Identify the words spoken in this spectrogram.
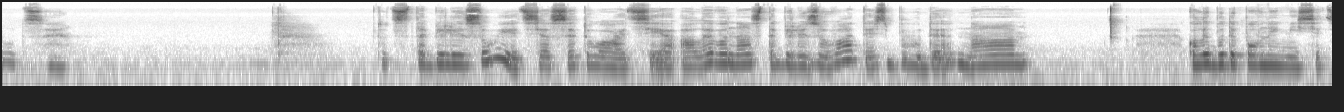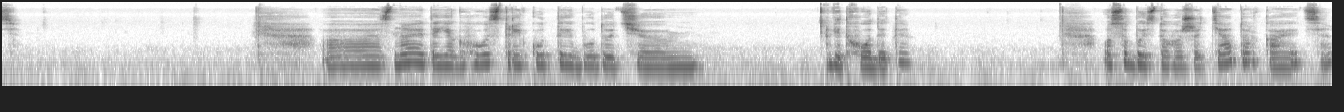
Так, це? Тут стабілізується ситуація, але вона стабілізуватись буде на коли буде повний місяць. Е, Знаєте, як гострі кути будуть ем, відходити. Особистого життя торкається.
